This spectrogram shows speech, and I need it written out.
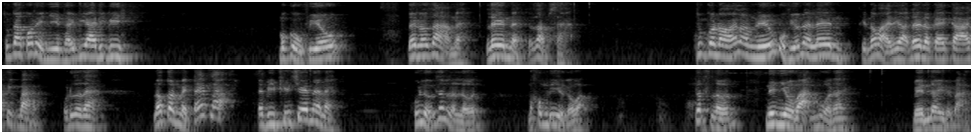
Chúng ta có thể nhìn thấy BIDB một cổ phiếu đây nó giảm này lên này nó giảm sàn. Chúng có nói là nếu cổ phiếu này lên thì nó phải gì ạ? Đây là cái cái kịch bản có đưa ra nó cần phải test lại. Tại vì phía trên này này, khối lượng rất là lớn nó không đi được các bạn rất lớn, nên nhiều bạn mua ở đây. Về đây phải bán.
